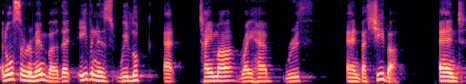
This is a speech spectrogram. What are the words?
And also remember that even as we look at Tamar, Rahab, Ruth, and Bathsheba, and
